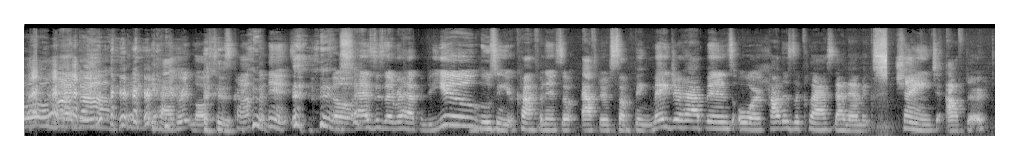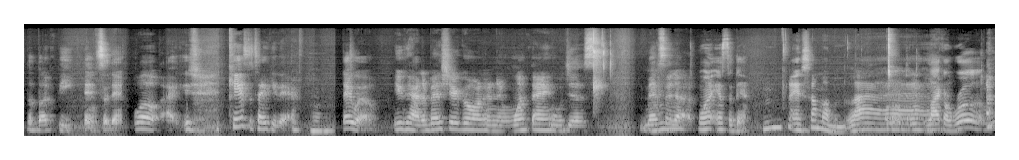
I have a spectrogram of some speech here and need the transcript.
Oh my God. Hagrid lost his confidence. So, has this ever happened to you? Losing your confidence after something major happens, or how does the class dynamics change after the Buckbeak incident? Well, kids will take you there. Mm-hmm. They will. You had the best year going, and then one thing will just mess it mm-hmm. up. One incident, mm-hmm. and some of them lie. like a rug,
